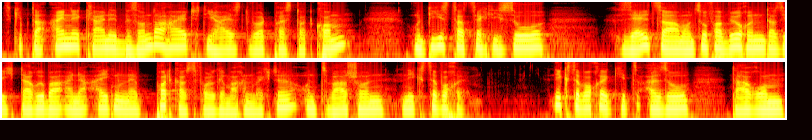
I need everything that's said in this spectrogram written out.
Es gibt da eine kleine Besonderheit, die heißt WordPress.com und die ist tatsächlich so seltsam und so verwirrend, dass ich darüber eine eigene Podcast-Folge machen möchte und zwar schon nächste Woche. Nächste Woche geht es also darum,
